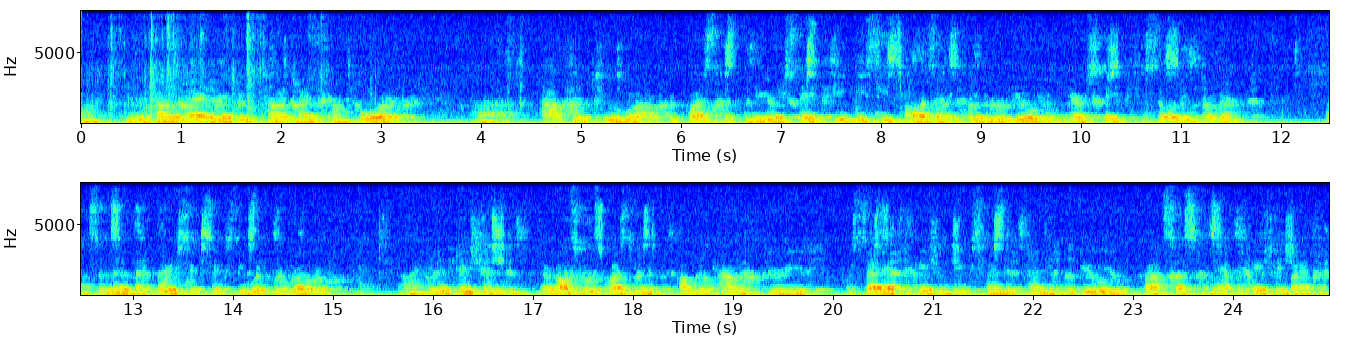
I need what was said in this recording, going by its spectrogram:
Um, In the town of Niagara, the town of Niagara Town Board uh, opted to uh, request that the New York State DEC pause any further review of an air state facility permit uh, submitted by forty-six sixty Witmer Road. Uh, In addition, they're also requesting that the public comment period for said application be extended pending review process and application by the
